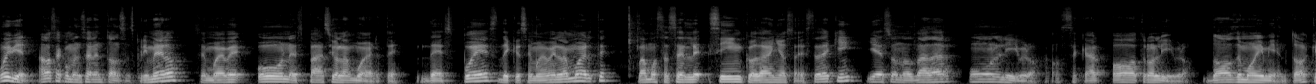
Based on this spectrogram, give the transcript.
Muy bien, vamos a comenzar entonces. Primero, se mueve un espacio la muerte. Después de que se mueve la muerte, vamos a hacerle 5 daños a este de aquí. Y eso nos va a dar un libro. Vamos a sacar otro libro. 2 de movimiento, ok.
